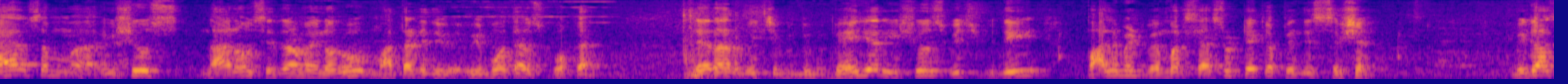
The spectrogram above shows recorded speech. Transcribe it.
I have some issues ನಾನು, ಸಿದ್ದರಾಮಯ್ಯನವರು ಮಾತಾಡಿದ್ದೀವಿ. We both have spoken there are which major issues which the parliament members has to take up in this session because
